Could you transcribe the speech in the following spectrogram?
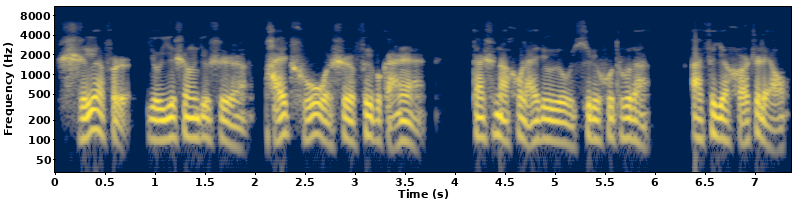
十月份，有医生就是排除我是肺部感染，但是呢，后来就有稀里糊涂的按肺结核治疗。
